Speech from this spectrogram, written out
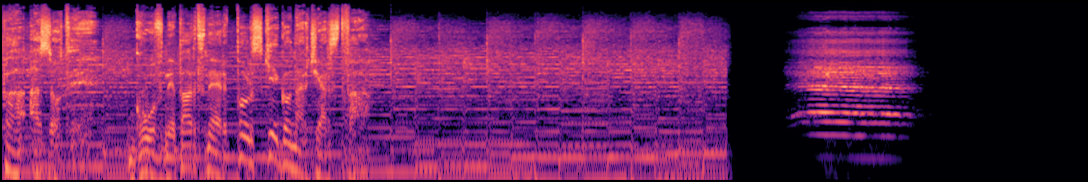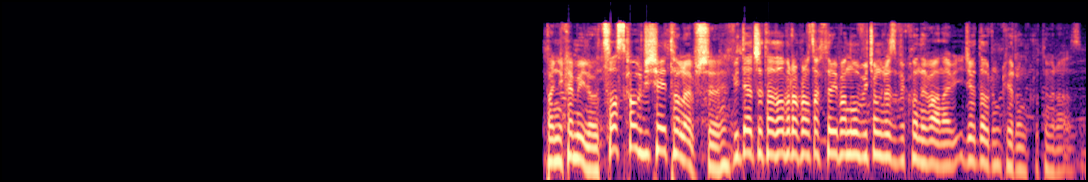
Grupa Azoty. Główny partner polskiego narciarstwa. Panie Kamilu, co skok dzisiaj to lepszy? Widać, że ta dobra praca, której Pan mówi, ciągle jest wykonywana i idzie w dobrym kierunku tym razem.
